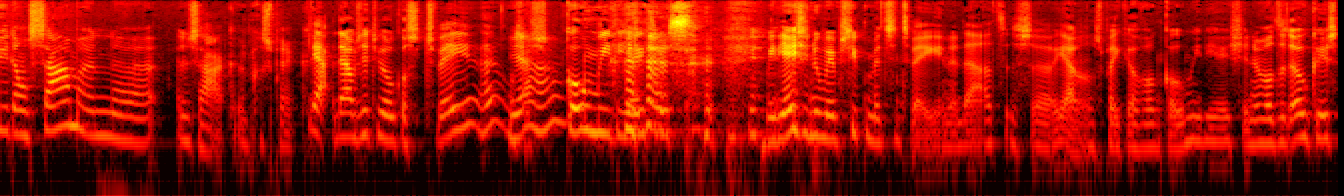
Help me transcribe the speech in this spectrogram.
je dan samen een, eh, een zaak, een gesprek? Ja, daarom zitten we ook als tweeën, hè? Als Ja. co-mediators. Mediation doen we in principe met z'n tweeën, inderdaad. Dus eh, ja, dan spreken we van co-mediation. En wat het ook is,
